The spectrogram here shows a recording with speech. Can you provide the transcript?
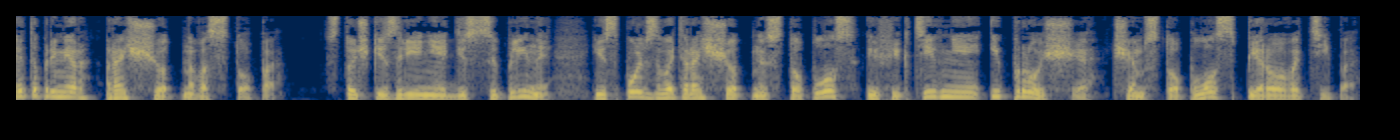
Это пример расчетного стопа. С точки зрения дисциплины, использовать расчетный стоп-лосс эффективнее и проще, чем стоп-лосс первого типа.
